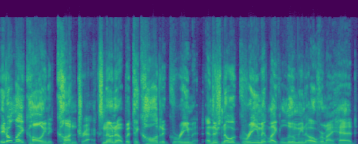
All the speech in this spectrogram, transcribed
they don't like calling it contracts. No, no, but they call it agreement. And there's no agreement like looming over my head.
